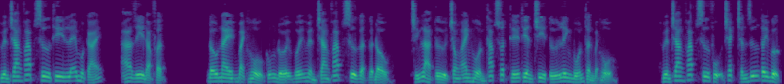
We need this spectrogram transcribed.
Huyền trang pháp sư thi lễ một cái, a di đà phật đầu này bạch hổ cũng đối với huyền trang pháp sư gật gật đầu, chính là từ trong anh hồn tháp xuất thế thiên tri tứ linh bốn thần bạch hổ. Huyền trang pháp sư phụ trách chấn giữ tây vực,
